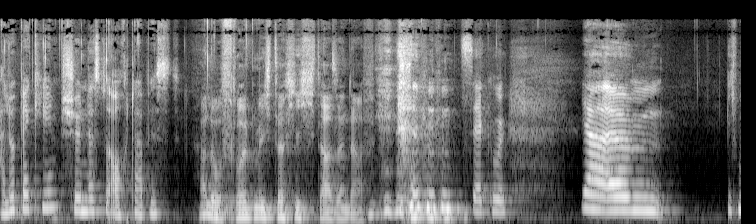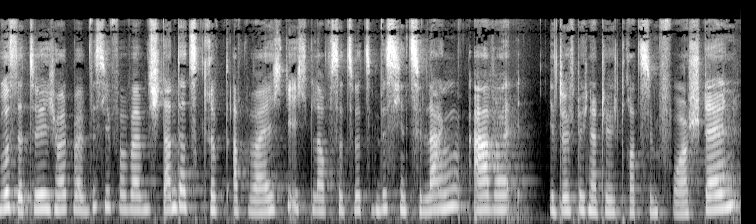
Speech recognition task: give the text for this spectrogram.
Hallo Becky, schön, dass du auch da bist. Hallo, freut mich, dass ich da sein darf. Sehr cool. Ja, ähm, ich muss natürlich heute mal ein bisschen von meinem Standardskript abweichen. Ich glaube, sonst wird es ein bisschen zu lang, aber ihr dürft euch natürlich trotzdem vorstellen.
